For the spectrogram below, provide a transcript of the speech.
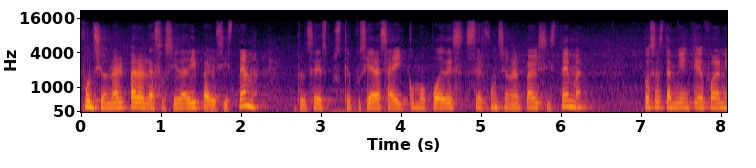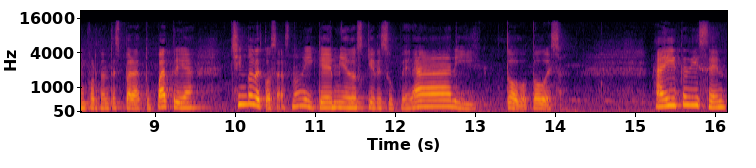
funcional para la sociedad y para el sistema. Entonces, pues que pusieras ahí cómo puedes ser funcional para el sistema cosas también que fueran importantes para tu patria, chingo de cosas, ¿no? Y qué miedos quieres superar y todo, todo eso. Ahí te dicen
